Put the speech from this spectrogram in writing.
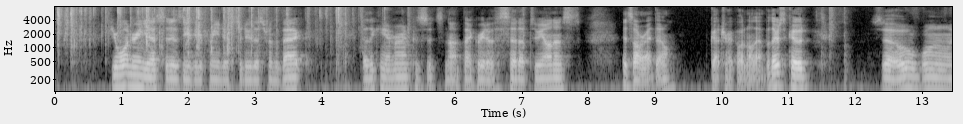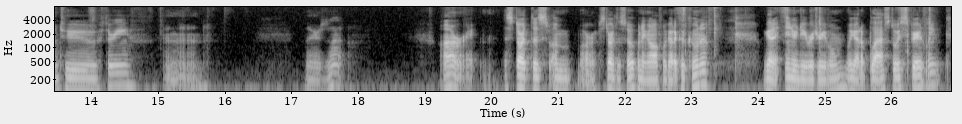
If you're wondering, yes, it is easier for me just to do this from the back of the camera because it's not that great of a setup, to be honest. It's alright, though. Got tripod and all that. But there's the code. So, one, two, three, and then there's that. Alright, to start this, um, or start this opening off, we got a Kakuna, we got an Energy Retrieval, we got a Blastoise Spirit Link,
